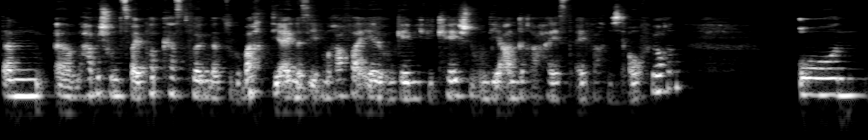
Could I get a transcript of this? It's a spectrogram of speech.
dann ähm, habe ich schon zwei Podcast-Folgen dazu gemacht. Die eine ist eben Raphael und Gamification und die andere heißt einfach nicht aufhören. Und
